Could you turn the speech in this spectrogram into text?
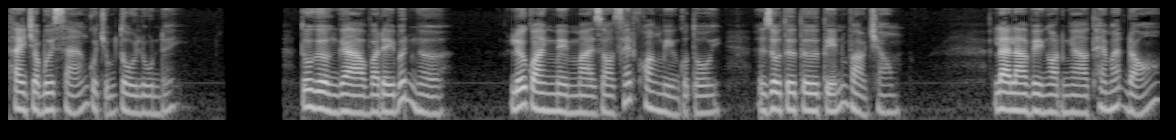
Thay cho bữa sáng của chúng tôi luôn đấy. Tôi gường gào và đầy bất ngờ. Lưỡi của anh mềm mại dò xét khoang miệng của tôi rồi từ từ tiến vào trong. Lại là vì ngọt ngào thay mát đó.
